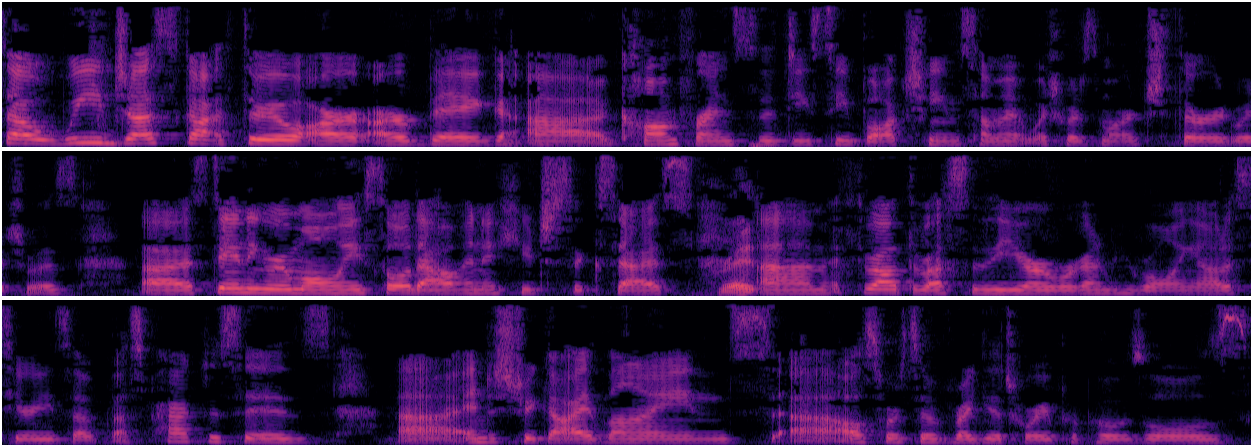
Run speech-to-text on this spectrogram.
so we just got through our, our big uh, conference, the DC Blockchain Summit, which was March 3rd, which was uh, standing room only, sold out, and a huge success. Great. Um, throughout the rest of the year, we're going to be rolling out a series of best practices, uh, industry guidelines, uh, all sorts of regulatory proposals,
